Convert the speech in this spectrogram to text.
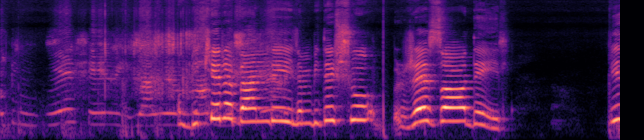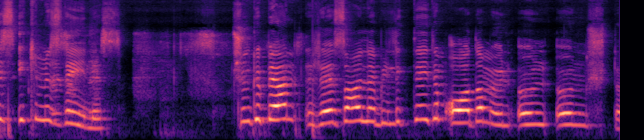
Abi niye şey yani Bir kere ben değilim. Bir de şu Reza değil. Biz ikimiz değiliz. Çünkü ben Reza ile birlikteydim. O adam öl, öl- ölmüştü.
